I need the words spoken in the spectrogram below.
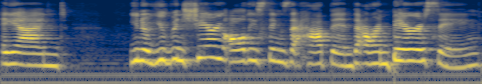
And you know, you've been sharing all these things that happened that are embarrassing.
